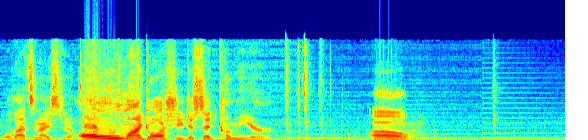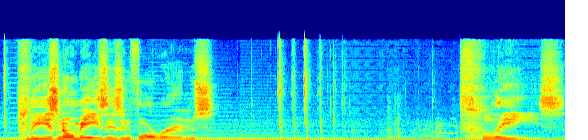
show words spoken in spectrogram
Well, that's nice to know. Oh my gosh, she just said come here. Oh. Please, no mazes in four rooms. Please.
